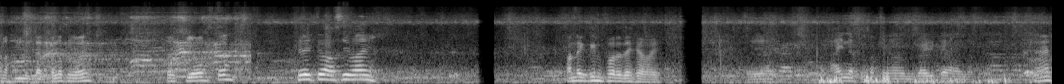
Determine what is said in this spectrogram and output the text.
আলহামদুলিল্লাহ ভালো তো ভাই। তো কি অবস্থা? তো আসি ভাই। অনেকদিন পরে দেখা ভাই। আই না তো বাড়িতে হ্যাঁ?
